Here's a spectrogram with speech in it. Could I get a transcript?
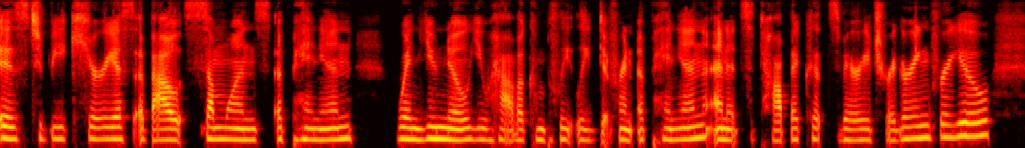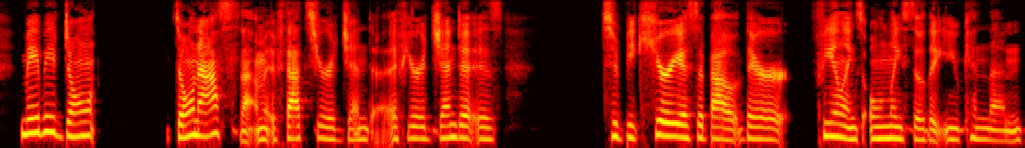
is to be curious about someone's opinion when you know you have a completely different opinion and it's a topic that's very triggering for you, maybe don't don't ask them if that's your agenda. If your agenda is to be curious about their feelings only so that you can then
